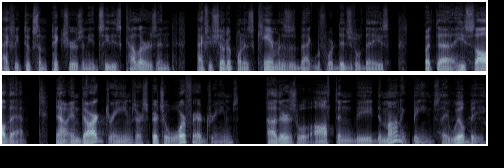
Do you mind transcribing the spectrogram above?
actually took some pictures and he'd see these colors and actually showed up on his camera. This was back before digital days, but uh, he saw that. Now, in dark dreams or spiritual warfare dreams, others will often be demonic beings. They will be,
